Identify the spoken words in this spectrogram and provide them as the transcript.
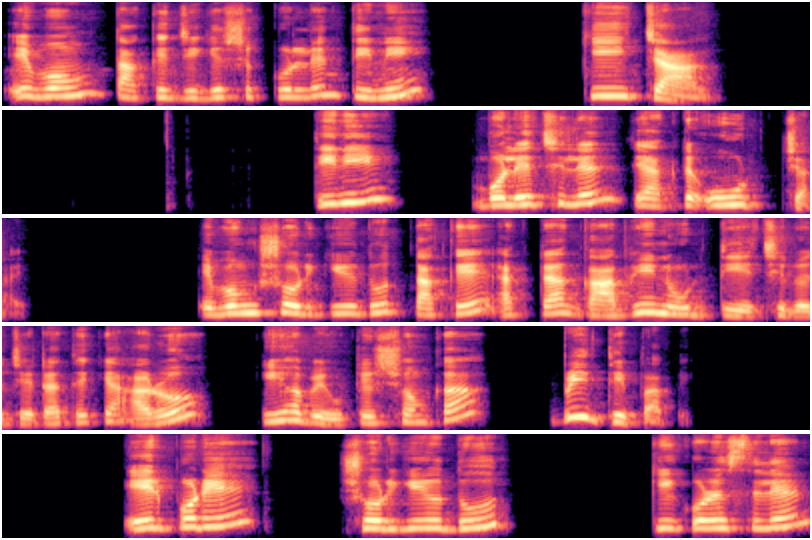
এবং তাকে জিজ্ঞেস করলেন, তিনি কি চান? তিনি বলেছিলেন যে, একটা উট চাই। এবং স্বর্গীয় দূত তাকে একটা গাভীন উট দিয়েছিল, যেটা থেকে আরও কী হবে? উটের সংখ্যা বৃদ্ধি পাবে। এরপরে স্বর্গীয় দূত কি করেছিলেন?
